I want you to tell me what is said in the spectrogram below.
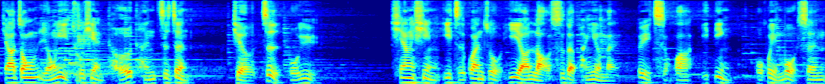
家中容易出现头疼之症，久治不愈。相信一直关注易遥老师的朋友们对此花一定不会陌生。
